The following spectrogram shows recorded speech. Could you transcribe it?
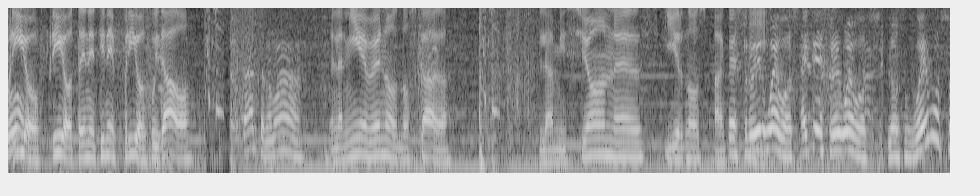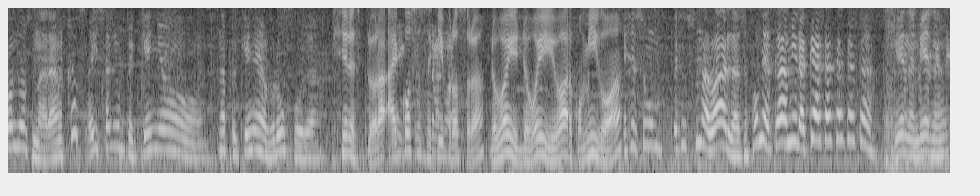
frío, frío. Tiene, tiene frío, cuidado. Salta nomás. En la nieve nos, nos caga. La misión es irnos a Destruir huevos. Hay que destruir huevos. Los huevos son los naranjas. Ahí sale un pequeño... Una pequeña brújula. Quisiera explorar. Hay cosas aquí, profesora. Lo voy, lo voy a llevar conmigo, ¿ah? Ese es un... Eso es una bala. Se pone acá. Mira, acá, acá, acá, acá. Vienen, vienen.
